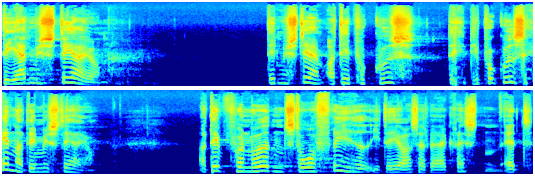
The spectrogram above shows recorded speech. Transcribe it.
Det er et mysterium. Det er et mysterium, og det er på Guds, det, er på Guds hænder, det er mysterium. Og det er på en måde den store frihed i det også at være kristen. At,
